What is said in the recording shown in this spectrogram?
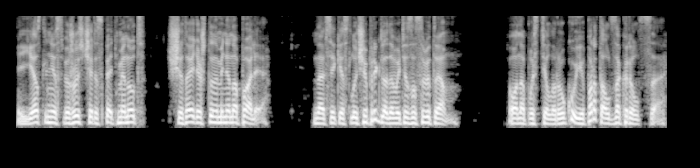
Если не свяжусь через пять минут, считайте, что на меня напали. На всякий случай приглядывайте за святым». Он опустил руку, и портал закрылся.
